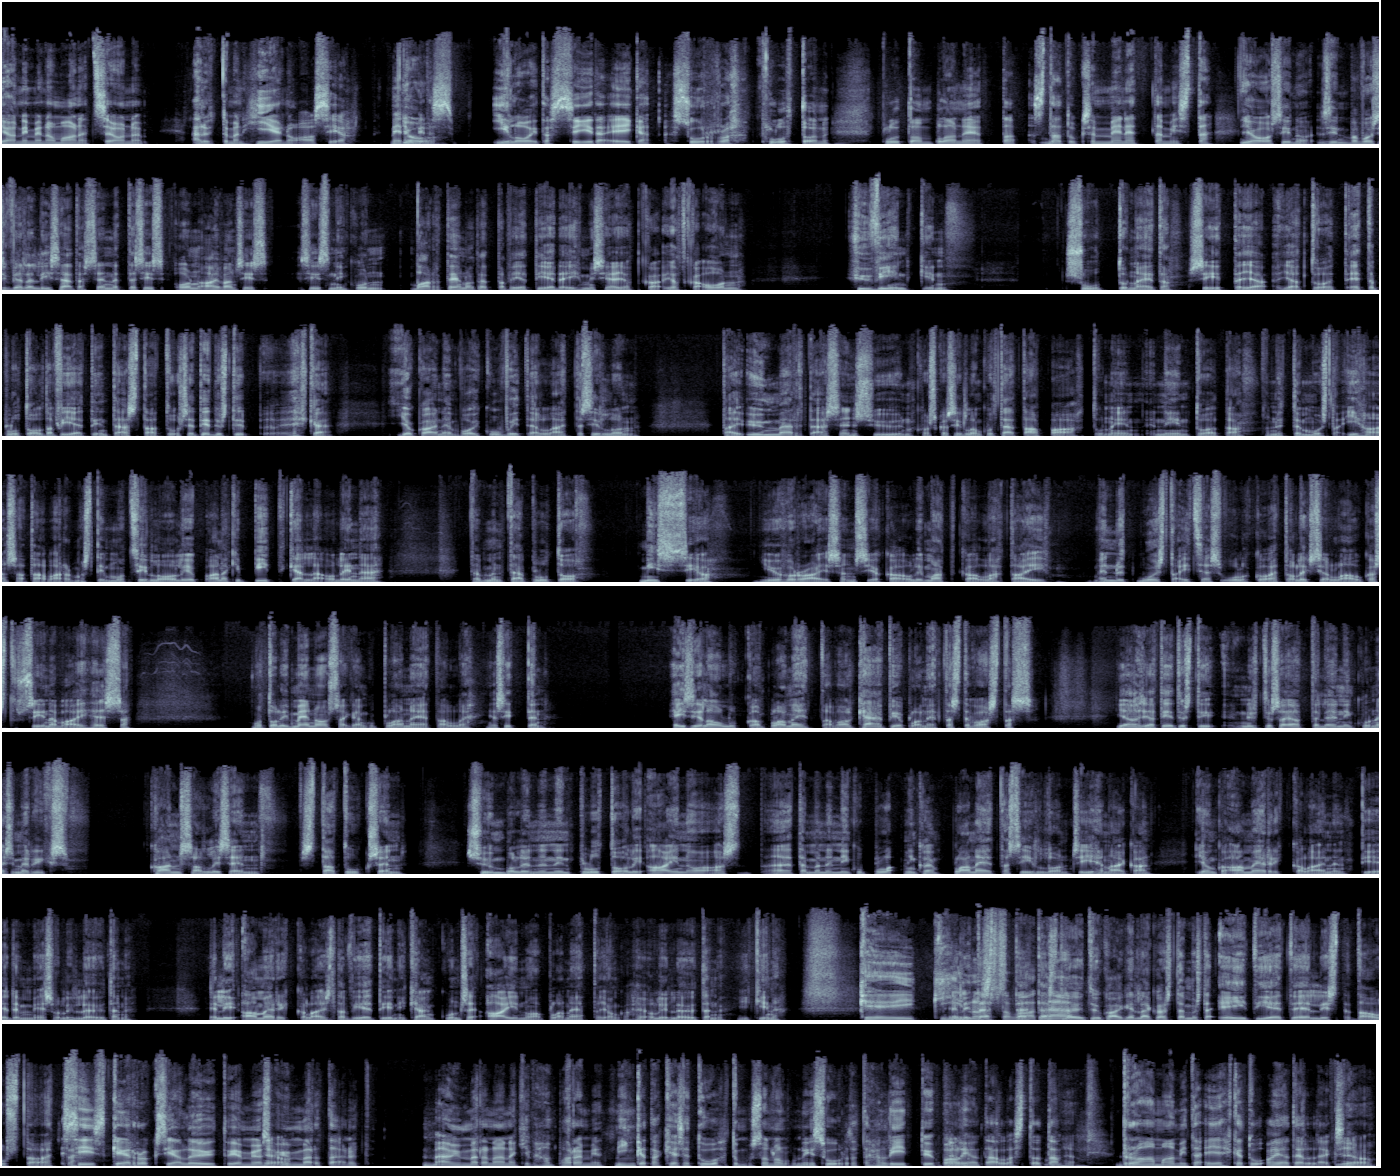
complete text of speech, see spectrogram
Ja nimenomaan, että se on älyttömän hieno asia. Meidän Joo. pitäisi iloita siitä, eikä surra Pluton, Pluton planeetta-statuksen menettämistä. Joo, siinä, on, siinä mä voisin vielä lisätä sen, että siis on aivan siis, siis niin kuin varteen otettavia tiedeihmisiä, jotka, jotka on hyvinkin suuttuneita siitä, ja, ja tuo, että Plutolta vietiin tämä status. Ja tietysti ehkä jokainen voi kuvitella, että silloin – tai ymmärtää sen syyn, koska silloin kun tämä tapahtui, niin, niin tuota, no nyt en muista ihan sata varmasti, mutta silloin oli ainakin pitkällä oli nämä, tämmöinen tämä Pluto-missio, New Horizons, joka oli matkalla, tai en nyt muista itse asiassa ulkoa, että oliko se laukastu siinä vaiheessa, mutta oli menossa ikään kuin planeetalle ja sitten ei siellä ollutkaan planeettaa, vaan kääpiöplaneetta sitten vastassa. Ja, ja tietysti nyt jos ajattelee niin kuin esimerkiksi kansallisen statuksen symbolinen, niin Pluto oli ainoa tämmöinen niin kuin pla, planeetta silloin siihen aikaan, jonka amerikkalainen tiedemies oli löytänyt. Eli amerikkalaisilta vietiin ikään kuin se ainoa planeetta, jonka he oli löytänyt ikinä. Kei, kiinnostavaa. Eli tästä, tästä löytyy kaikenlaista tämmöistä ei-tieteellistä taustaa. Että... Siis kerroksia löytyy ja myös Joo. ymmärtää nyt mä ymmärrän ainakin vähän paremmin, että minkä takia se tuohtumus on ollut niin suurta. Tähän liittyy paljon tällaista tota, draamaa, mitä ei ehkä tule ajatelleeksi. Joo.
